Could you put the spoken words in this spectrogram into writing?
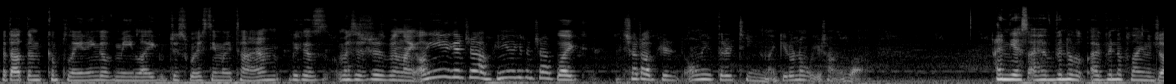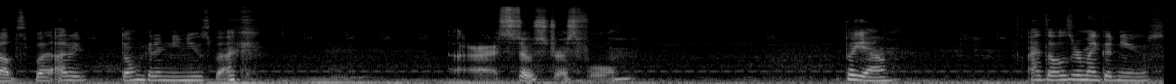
without them complaining of me like just wasting my time because my sister's been like, "Oh, you need to get a job. You need to get a job." Like, shut up. You're only 13. Like, you don't know what you're talking about. And yes, I have been I've been applying to jobs, but I don't get any news back. Uh, so stressful. But yeah, I, those are my good news.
